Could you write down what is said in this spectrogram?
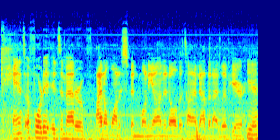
can't afford it. It's a matter of I don't want to spend money on it all the time now that I live here. Yeah.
